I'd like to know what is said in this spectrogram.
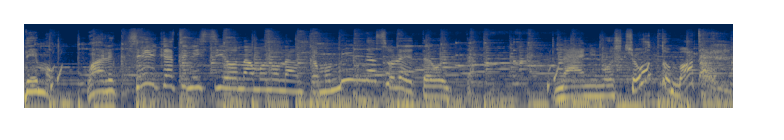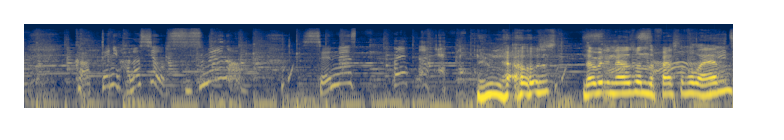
でも悪く生活に必要なものなんかもみんな揃えておいた何もちょっと待て勝手に話を進めるな千年え Who knows? Nobody knows when the festival ends.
